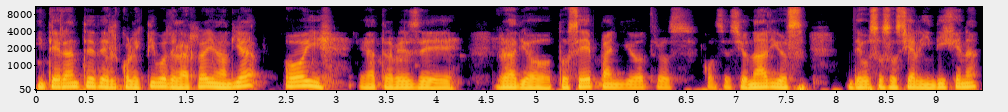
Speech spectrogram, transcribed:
integrante del colectivo de la Radio Nandía. Hoy, a través de Radio Tosepan y otros concesionarios de uso social indígena,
